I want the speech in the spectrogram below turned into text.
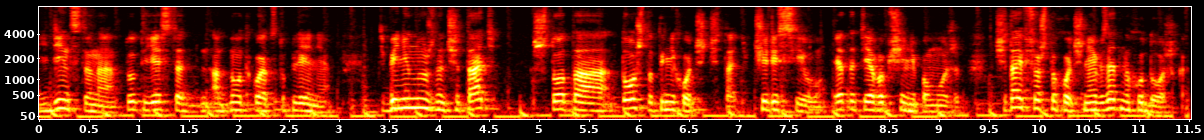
Единственное, тут есть одно такое отступление. Тебе не нужно читать что-то, то, что ты не хочешь читать, через силу. Это тебе вообще не поможет. Читай все, что хочешь, не обязательно художка.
